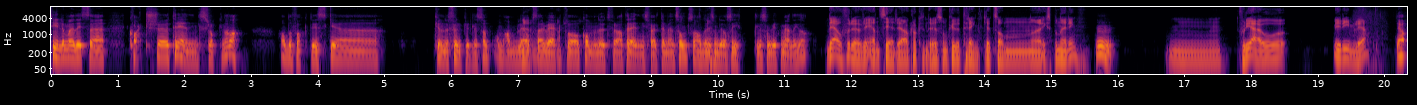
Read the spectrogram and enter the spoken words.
Til og med disse kvarts eh, treningsklokkene da, hadde faktisk eh, kunne funket, liksom. Om han ble observert på kommende ut fra treningsfeltet med en sånn, så hadde liksom det også gitt liksom litt mening, da. Det er jo for øvrig en serie av klokkene deres som kunne trengt litt sånn eh, eksponering. Mm. Mm, for de er jo rimelige. Ja.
